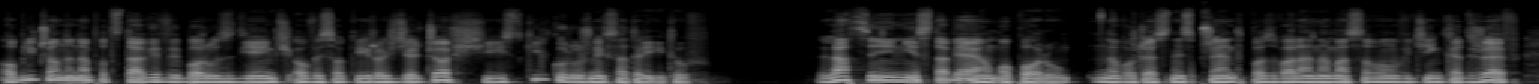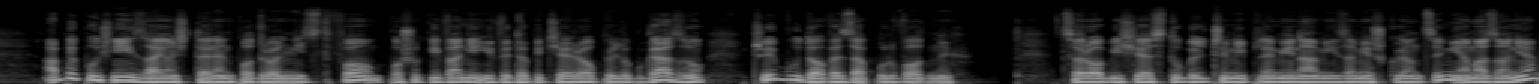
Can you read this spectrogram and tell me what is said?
obliczony na podstawie wyboru zdjęć o wysokiej rozdzielczości z kilku różnych satelitów. Lasy nie stawiają oporu. Nowoczesny sprzęt pozwala na masową wycinkę drzew, aby później zająć teren pod rolnictwo, poszukiwanie i wydobycie ropy lub gazu, czy budowę zapór wodnych. Co robi się z tubylczymi plemionami zamieszkującymi Amazonię?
